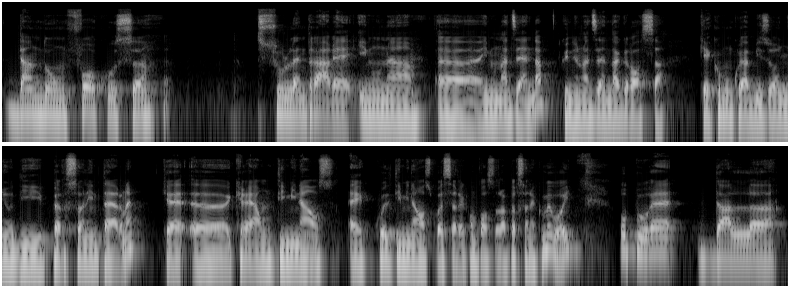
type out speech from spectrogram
dando un focus sull'entrare in, una, uh, in un'azienda, quindi un'azienda grossa che comunque ha bisogno di persone interne, che uh, crea un team in house e quel team in house può essere composto da persone come voi, oppure dal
